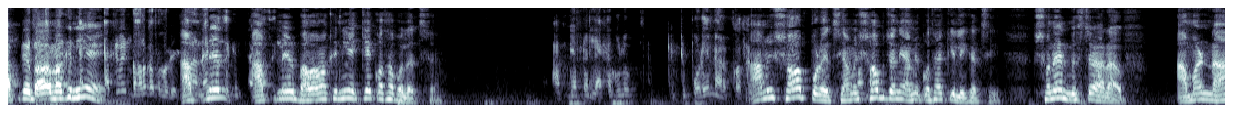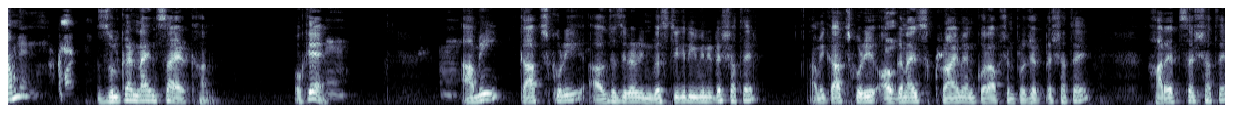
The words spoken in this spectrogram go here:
আপনার বাবা মাকে নিয়ে? এক মিনিট ভালো কথা বলে আপনার আপনার বাবা মাকে নিয়ে কে কথা বলেছে? আপনি আপনার লেখাগুলো একটু পড়েন আর কথা আমি সব পড়েছি আমি সব জানি আমি কোথায় কি লিখেছি। শোনেন মিস্টার আরাফ আমার নাম জুলকার নাইন সায়ের খান ওকে? আমি কাজ করি আল জাজিরার ইনভেস্টিগেটিভ ইউনিটের সাথে। আমি কাজ করি অর্গানাইজ ক্রাইম অ্যান্ড করাপশন প্রজেক্টের সাথে হারেটসের সাথে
